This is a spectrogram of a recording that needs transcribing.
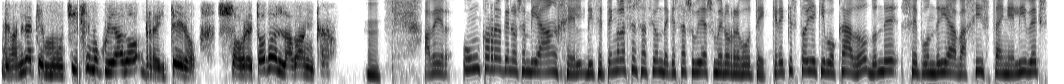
De manera que muchísimo cuidado, reitero, sobre todo en la banca. Mm. A ver, un correo que nos envía Ángel dice, tengo la sensación de que esta subida es un menos rebote. ¿Cree que estoy equivocado? ¿Dónde se pondría bajista en el IBEX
